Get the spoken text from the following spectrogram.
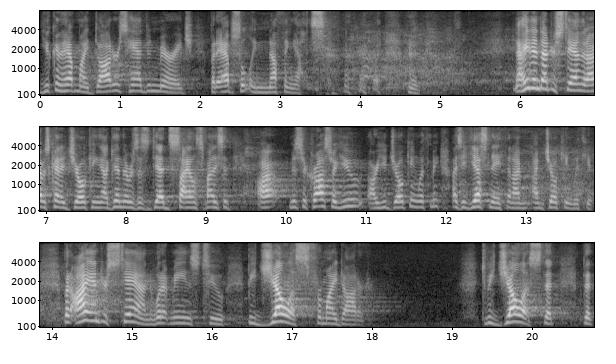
you can have my daughter's hand in marriage, but absolutely nothing else. now, he didn't understand that I was kind of joking. Again, there was this dead silence. Finally, he said, Mr. Cross, are you, are you joking with me? I said, Yes, Nathan, I'm, I'm joking with you. But I understand what it means to be jealous for my daughter to be jealous that, that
